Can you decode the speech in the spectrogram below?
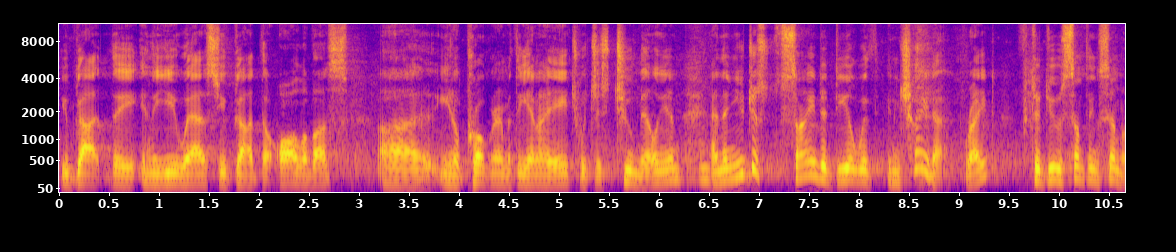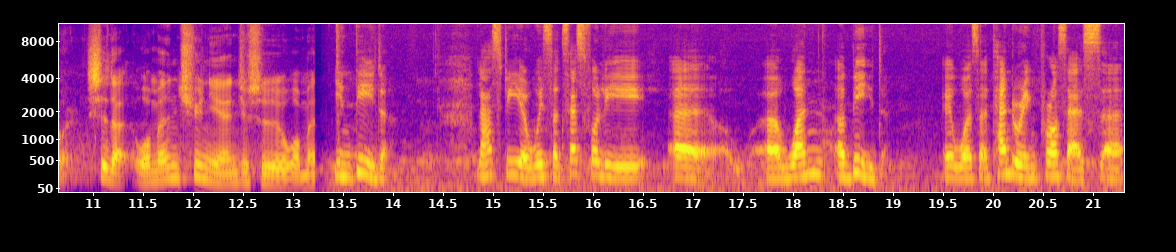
You've got the in the U.S. You've got the All of Us. Uh, you know, program at the NIH, which is two million, and then you just signed a deal with in China, right, to do something similar. 是的，我们去年就是我们 Indeed, last year we successfully uh, uh, won a bid. It was a tendering process. Uh,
